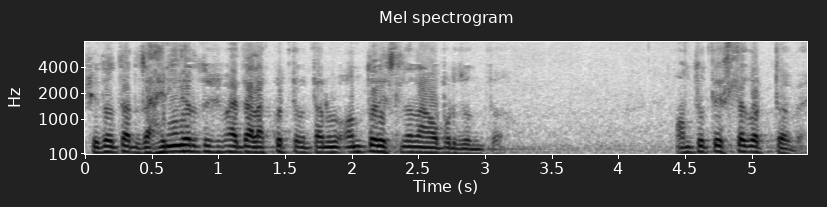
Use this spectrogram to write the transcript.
সে তো তার জাহিরিদার তো সে ফায়দা লাভ করতে হবে তার অন্তর ইসলাম না হওয়া পর্যন্ত। অন্তত ইসলা করতে হবে।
